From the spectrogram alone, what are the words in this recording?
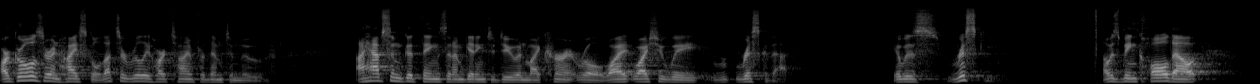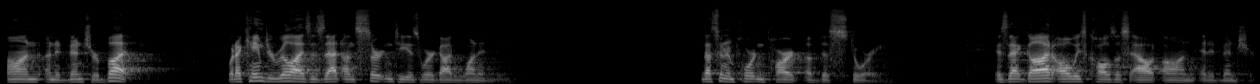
Our girls are in high school. That's a really hard time for them to move. I have some good things that I'm getting to do in my current role. Why, why should we risk that? It was risky. I was being called out on an adventure, but what I came to realize is that uncertainty is where God wanted me. That's an important part of this story. Is that God always calls us out on an adventure.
